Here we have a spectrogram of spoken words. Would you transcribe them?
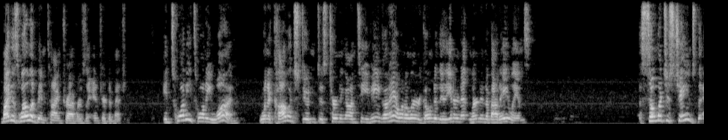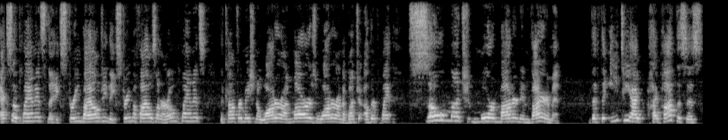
might as well have been time travelers or interdimensional. In 2021, when a college student is turning on TV and going, hey, I want to learn, going to the internet learning about aliens, so much has changed. The exoplanets, the extreme biology, the extremophiles on our own planets, the confirmation of water on Mars, water on a bunch of other planets. so much more modern environment that the ET hypothesis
